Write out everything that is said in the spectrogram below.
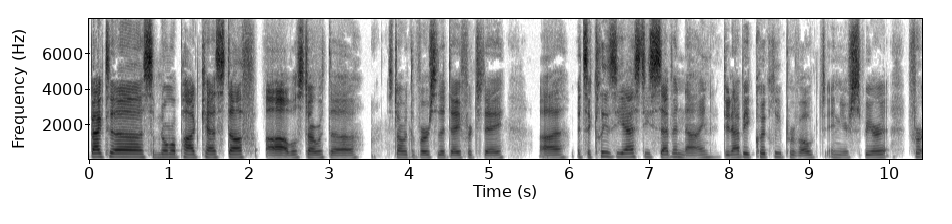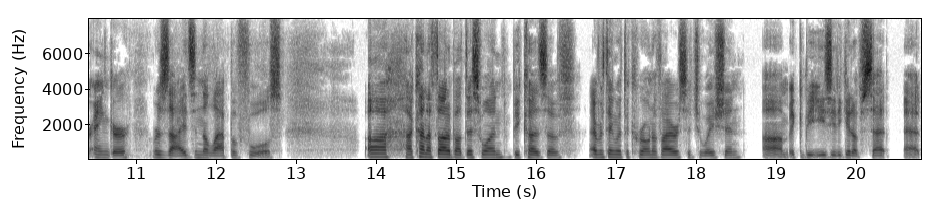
back to uh, some normal podcast stuff. Uh, we'll start with the start with the verse of the day for today. Uh, it's Ecclesiastes seven nine. Do not be quickly provoked in your spirit, for anger resides in the lap of fools. Uh, I kind of thought about this one because of everything with the coronavirus situation. Um, it can be easy to get upset at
